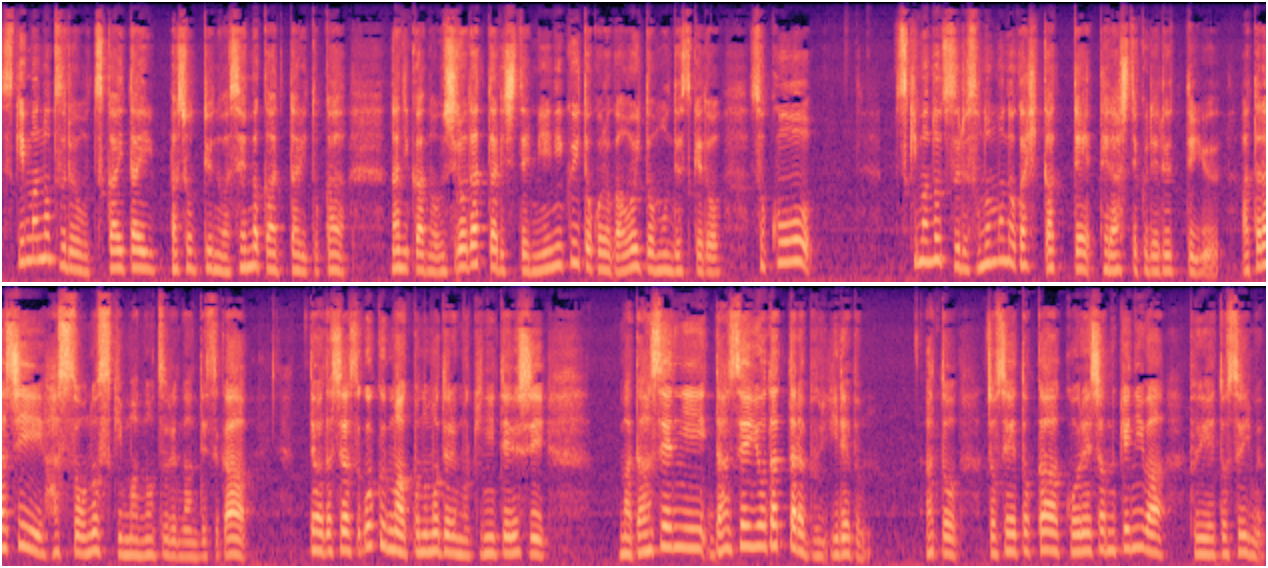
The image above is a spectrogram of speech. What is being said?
隙間ノズルを使いたい場所っていうのは狭かったりとか何かの後ろだったりして見えにくいところが多いと思うんですけどそこを隙間ノズルそのものが光って照らしてくれるっていう新しい発想の隙間ノズルなんですがで私はすごくまあこのモデルも気に入ってるし、まあ、男性に男性用だったら V11 あと女性とか高齢者向けには V8 スリム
